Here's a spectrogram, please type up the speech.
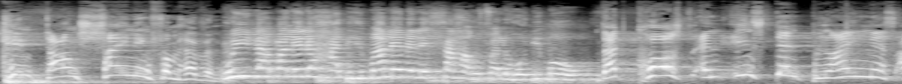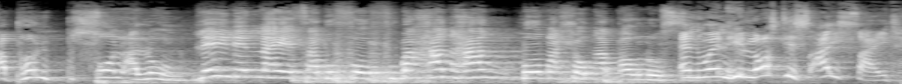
came down shining from heaven. O ile a ba le legadima le ne le tlhaga go tswa legodimong that caused an instant blindness upon saul alone. Le ileng la etsa bofofu ba hanghang mo matlhong a paulosi and when he lost his eyesight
